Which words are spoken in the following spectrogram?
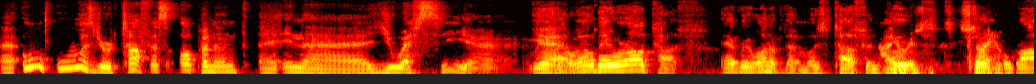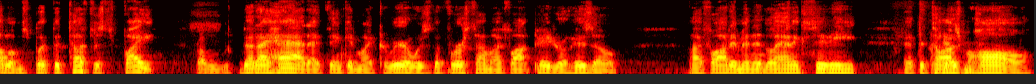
uh, who, who was your toughest opponent uh, in uh, UFC? Yeah, well, they were all tough. Every one of them was tough and posed certain problems. But the toughest fight probably. that I had, I think, in my career was the first time I fought Pedro Rizzo. I fought him in Atlantic City at the Taj Mahal,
